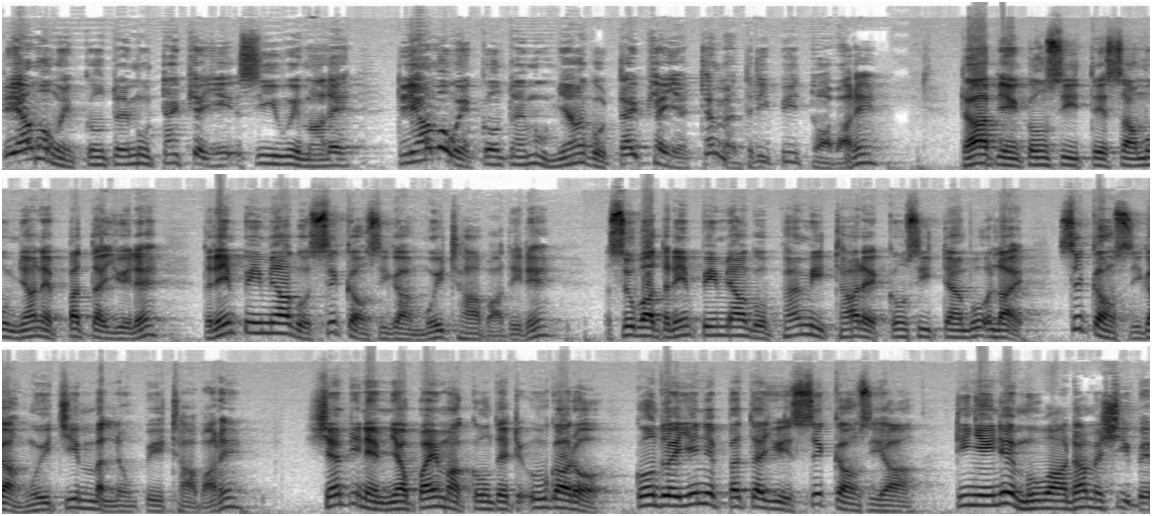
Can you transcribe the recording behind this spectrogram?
တရားမဝင်ကုန်သွယ်မှုတိုက်ဖြတ်ရေးအစည်းအဝေးမှာလည်းတရားမဝင်ကုန်သွယ်မှုများကိုတိုက်ဖြတ်ရန်ထပ်မံသတိပေးသွားပါတယ်။ဒါအပြင်ကုန်စည်တည်ဆောင်မှုများနဲ့ပတ်သက်၍လည်း သတင်းပေးများကိုစစ်ကောင်စီကမွေးထားပါသေးတယ်။အဆိုပါသတင်းပေးများကိုဖမ်းမိထားတဲ့ကုန်စည်တန်ဖိုးအလိုက်စစ်ကောင်စီကငွေကြေးမှတ်လုံးပေးထားပါတယ်။ရှမ်းပြည်နယ်မြောက်ပိုင်းမှာကုန်တဲ့တဦးကတော့ကုန်သွယ်ရေးနဲ့ပတ်သက်၍စစ်ကောင်စီဟာတည်ငြိမ်တဲ့မူဝါဒမရှိဘဲ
